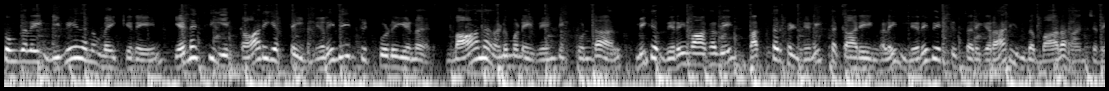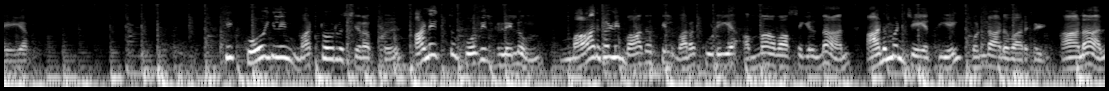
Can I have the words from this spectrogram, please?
பொங்கலை நிவேதனம் வைக்கிறேன். எனக்கு இக்காரியத்தை நிறைவேற்றிக் கொடு என பால அனுமனை வேண்டிக் கொண்டால் மிக விரைவாகவே பக்தர்கள் நினைத்த காரியங்களை நிறைவேற்றித் தருகிறார் இந்த பால ஆஞ்சநேயர். இக்கோயிலின் மற்றொரு சிறப்பு அனைத்து கோவில்களிலும் மார்கழி மாதத்தில் வரக்கூடிய அமாவாசையில் தான் அனுமன் ஜெயந்தியை கொண்டாடுவார்கள். ஆனால்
